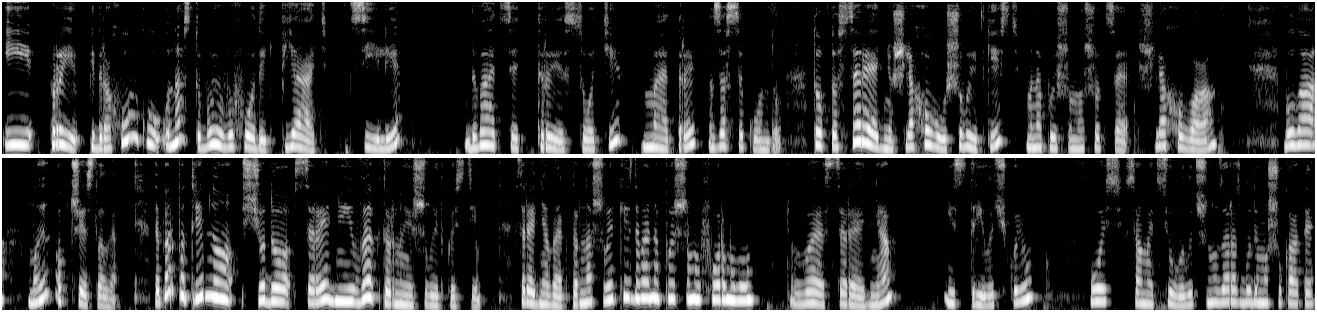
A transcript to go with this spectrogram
І при підрахунку у нас з тобою виходить 5 цілі 23 соті метри за секунду. Тобто середню шляхову швидкість, ми напишемо, що це шляхова, була, ми обчислили. Тепер потрібно щодо середньої векторної швидкості. Середня векторна швидкість, давай напишемо формулу. В середня із стрілочкою. Ось саме цю величину зараз будемо шукати.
